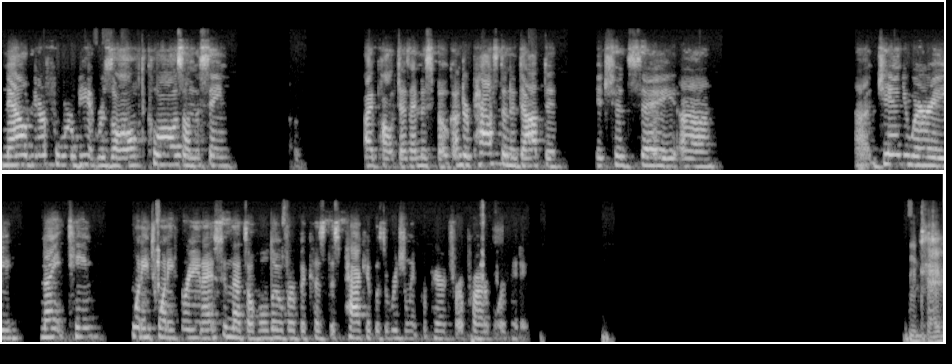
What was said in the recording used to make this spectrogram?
now therefore be it resolved clause on the same. I apologize, I misspoke. Under passed and adopted, it should say, uh, uh, January nineteenth, twenty twenty-three, and I assume that's a holdover because this packet was originally prepared for a prior board meeting. Okay.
